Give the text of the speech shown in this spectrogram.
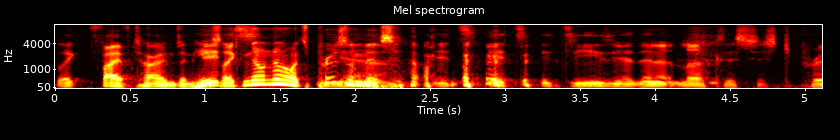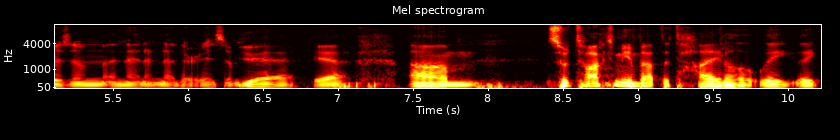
like five times, and he's It's- like, no, no, it's Prismism. Yeah, it's it's it's easier than it looks. It's just prism and then another ism. Yeah, yeah. Um, so talk to me about the title. Like, like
